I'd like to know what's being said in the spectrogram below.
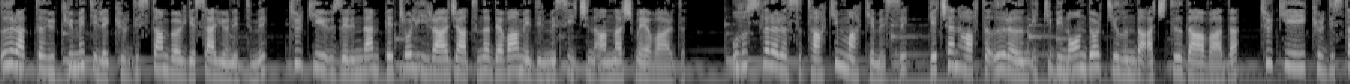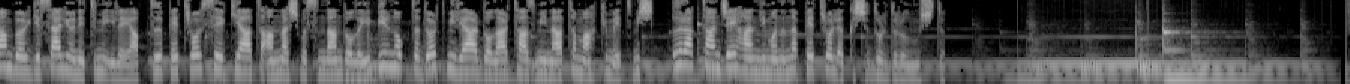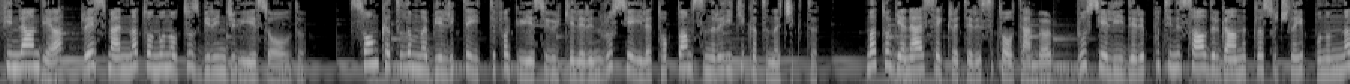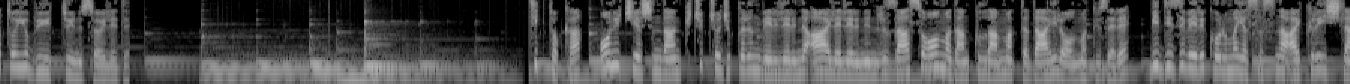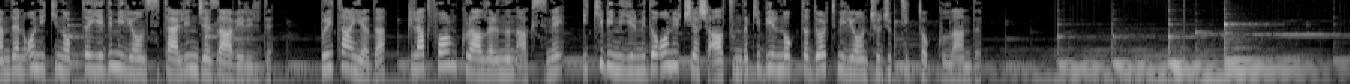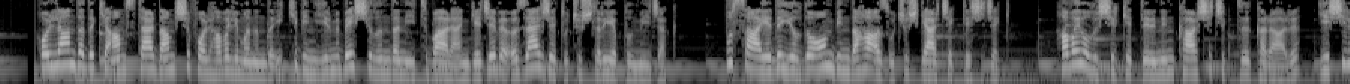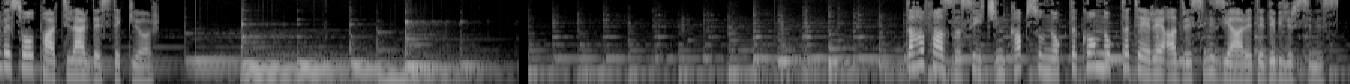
Irak'ta hükümet ile Kürdistan Bölgesel Yönetimi, Türkiye üzerinden petrol ihracatına devam edilmesi için anlaşmaya vardı. Uluslararası Tahkim Mahkemesi, geçen hafta Irak'ın 2014 yılında açtığı davada, Türkiye'yi Kürdistan Bölgesel Yönetimi ile yaptığı petrol sevkiyatı anlaşmasından dolayı 1.4 milyar dolar tazminata mahkum etmiş, Irak'tan Ceyhan Limanı'na petrol akışı durdurulmuştu. Finlandiya, resmen NATO'nun 31. üyesi oldu. Son katılımla birlikte ittifak üyesi ülkelerin Rusya ile toplam sınırı iki katına çıktı. NATO Genel Sekreteri Stoltenberg, Rusya lideri Putin'i saldırganlıkla suçlayıp bunun NATO'yu büyüttüğünü söyledi. TikTok'a, 13 yaşından küçük çocukların verilerini ailelerinin rızası olmadan kullanmakta dahil olmak üzere, bir dizi veri koruma yasasına aykırı işlemden 12.7 milyon sterlin ceza verildi. Britanya'da, platform kurallarının aksine, 2020'de 13 yaş altındaki 1.4 milyon çocuk TikTok kullandı. Hollanda'daki Amsterdam Schiphol Havalimanı'nda 2025 yılından itibaren gece ve özel jet uçuşları yapılmayacak. Bu sayede yılda 10 bin daha az uçuş gerçekleşecek. Havayolu şirketlerinin karşı çıktığı kararı, Yeşil ve Sol partiler destekliyor. Daha fazlası için kapsul.com.tr adresini ziyaret edebilirsiniz.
